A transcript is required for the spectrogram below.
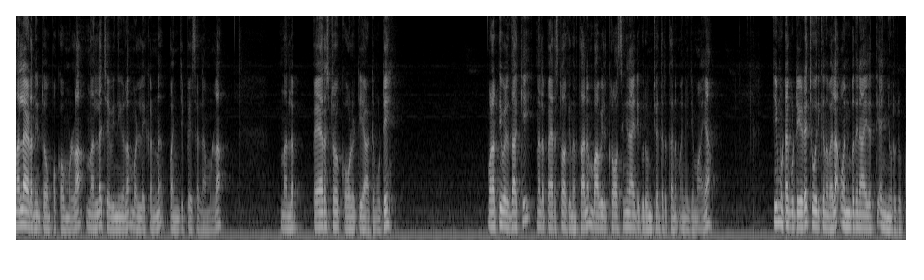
നല്ല ഇടനീട്ടവും പൊക്കവുമുള്ള നല്ല ചെവി നീളം വെള്ളിക്കണ്ണ് പഞ്ച് പേസെല്ലാമുള്ള നല്ല പേരസ്റ്റോ ക്വാളിറ്റി ആട്ടുംകുട്ടി. വളർത്തി വലുതാക്കി നല്ല പേരസ്റ്റോ ആക്കി നിർത്താനും ഭാവിയിൽ ക്രോസിങ്ങിനായിട്ട് ഗ്രൂം ചെയ്തെടുക്കാനും അനുയോജ്യമായ ഈ മുട്ടൻകുട്ടിയുടെ ചോദിക്കുന്ന വില ഒൻപതിനായിരത്തി അഞ്ഞൂറ് രൂപ.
